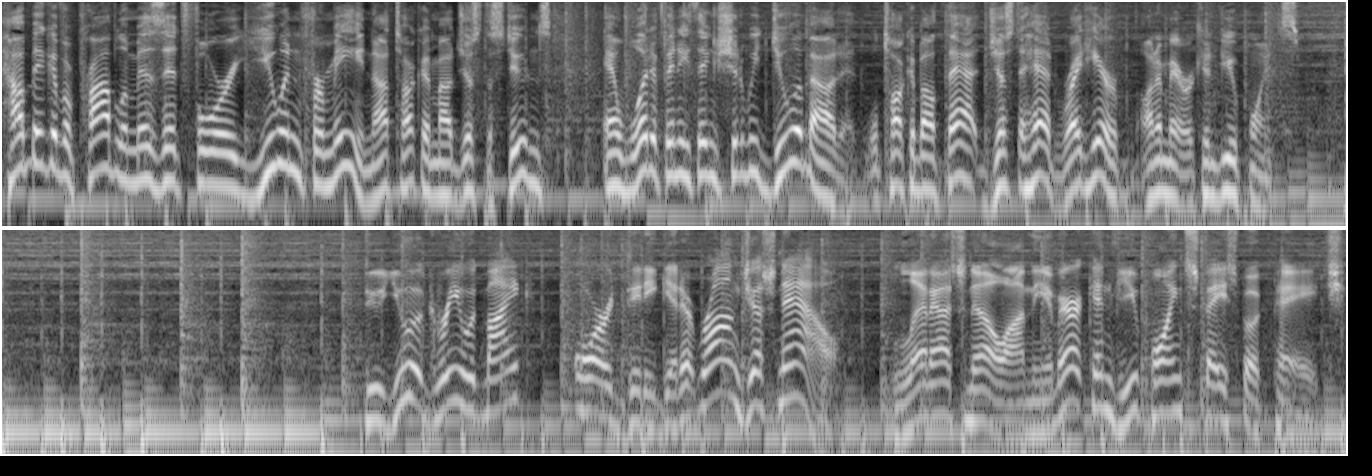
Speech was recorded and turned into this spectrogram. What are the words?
how big of a problem is it for you and for me? Not talking about just the students. And what, if anything, should we do about it? We'll talk about that just ahead, right here on American Viewpoints. Do you agree with Mike? Or did he get it wrong just now? Let us know on the American Viewpoints Facebook page.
